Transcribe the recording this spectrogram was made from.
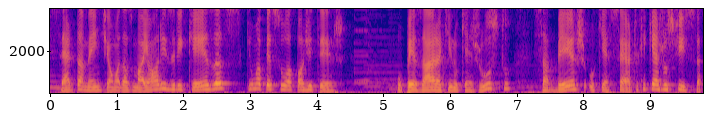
certamente é uma das maiores riquezas que uma pessoa pode ter. O pesar aquilo que é justo, saber o que é certo. O que é a justiça?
